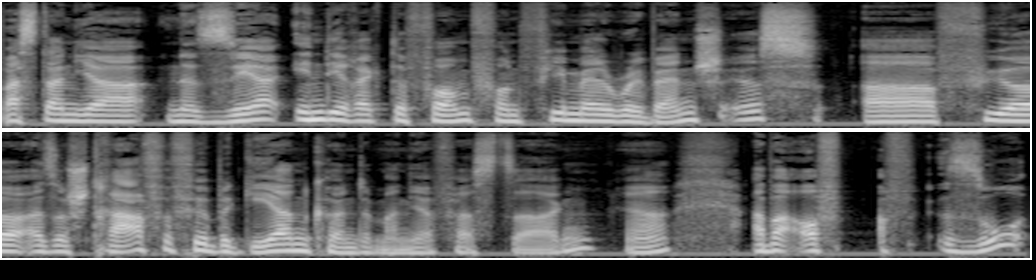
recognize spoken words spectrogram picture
Was dann ja eine sehr indirekte Form von Female Revenge ist, äh, für, also Strafe für Begehren könnte man ja fast sagen, ja. Aber auf, auf so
